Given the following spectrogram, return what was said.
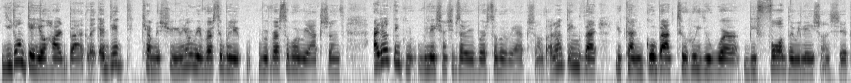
you don't get your heart back. Like I did chemistry, you know, reversible reversible reactions. I don't think relationships are reversible reactions. I don't think that you can go back to who you were before the relationship.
